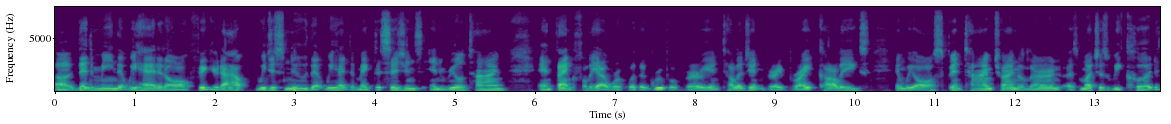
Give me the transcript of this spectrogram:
Uh, didn't mean that we had it all figured out. We just knew that we had to make decisions in real time. And thankfully, I worked with a group of very intelligent, very bright colleagues, and we all spent time trying to learn as much as we could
